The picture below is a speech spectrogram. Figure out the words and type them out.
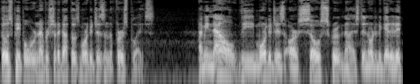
Those people were never should have got those mortgages in the first place. I mean, now the mortgages are so scrutinized in order to get it. It,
